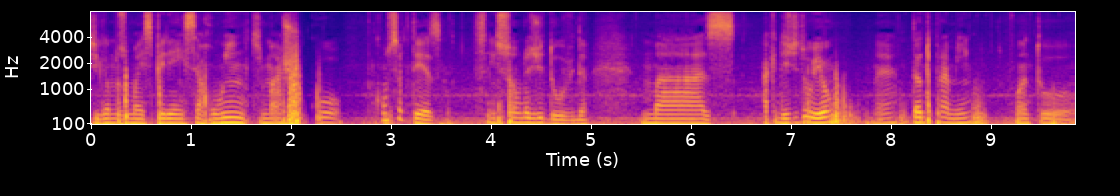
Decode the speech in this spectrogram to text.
digamos, uma experiência ruim que machucou, com certeza, sem sombra de dúvida, mas acredito eu, né, tanto para mim quanto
